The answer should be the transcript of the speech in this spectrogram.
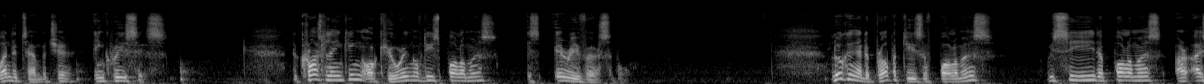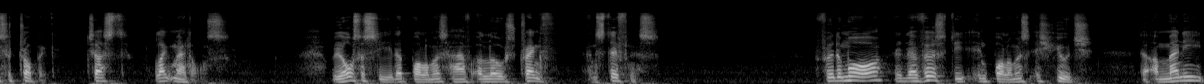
when the temperature increases. The cross-linking or curing of these polymers is irreversible. Looking at the properties of polymers, we see that polymers are isotropic, just like metals. We also see that polymers have a low strength and stiffness. Furthermore, the diversity in polymers is huge. There are many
